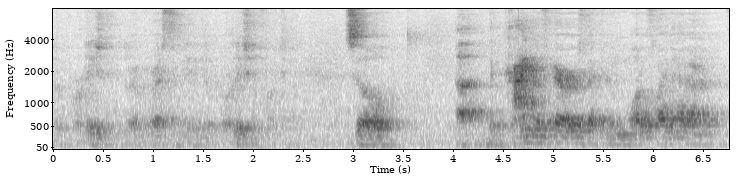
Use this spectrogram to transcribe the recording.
their correlation, their, we're estimating their correlation function. So uh, the kind of errors that can modify that are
